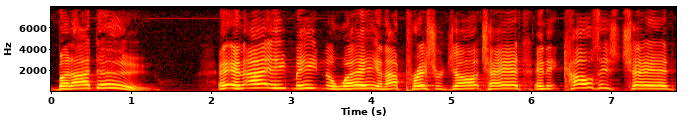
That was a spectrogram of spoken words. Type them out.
but I do. And I eat meat in a way and I pressure Josh Chad, and it causes Chad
